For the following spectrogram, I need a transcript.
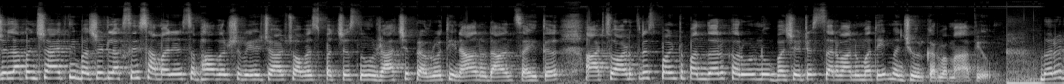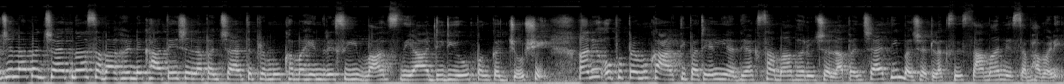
જિલ્લા પંચાયતની બજેટલક્ષી સામાન્ય સભા વર્ષ બે હજાર ચોવીસ પચીસનું રાજ્ય પ્રવૃત્તિના અનુદાન સહિત આઠસો આડત્રીસ પોઈન્ટ પંદર કરોડનું બજેટ સર્વાનુમતે મંજૂર કરવામાં આવ્યું. ભરૂચ જિલ્લા પંચાયતના સભાખંડ ખાતે જિલ્લા પંચાયત પ્રમુખ મહેન્દ્રસિંહ વાંસદિયા, ડીડીઓ પંકજ જોશી અને ઉપપ્રમુખ આરતી પટેલની અધ્યક્ષતામાં ભરૂચ જિલ્લા પંચાયતની બજેટલક્ષી સામાન્ય સભા મળી,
